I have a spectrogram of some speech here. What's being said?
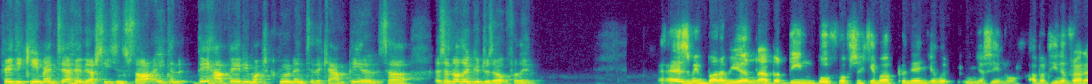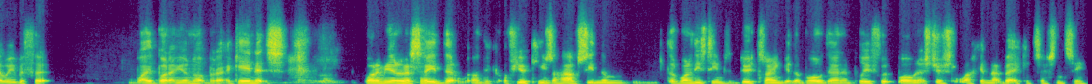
how they came into it, how their season started, and they have very much grown into the campaign, and it's a it's another good result for them. It is. I mean, Boroughmuir and Aberdeen both obviously came up, and then you look and you're saying, "Well, Aberdeen have run away with it. Why Boroughmuir not?" But again, it's On a side that on a few occasions I have seen them. They're one of these teams that do try and get the ball down and play football, and it's just lacking that bit of consistency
